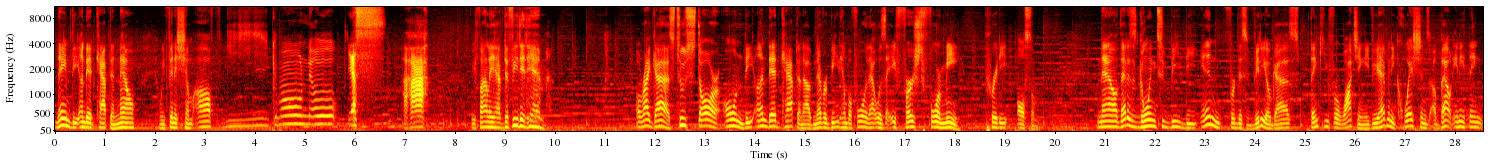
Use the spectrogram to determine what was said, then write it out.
named the undead captain now. We finish him off. Come on, no. Yes! Haha! We finally have defeated him. Alright guys, two star on the undead captain. I've never beat him before. That was a first for me. Pretty awesome. Now, that is going to be the end for this video, guys. Thank you for watching. If you have any questions about anything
